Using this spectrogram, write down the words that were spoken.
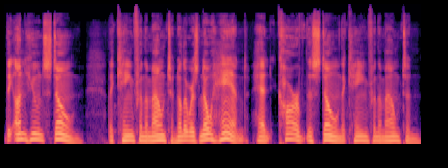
the unhewn stone that came from the mountain. In other words, no hand had carved the stone that came from the mountain.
